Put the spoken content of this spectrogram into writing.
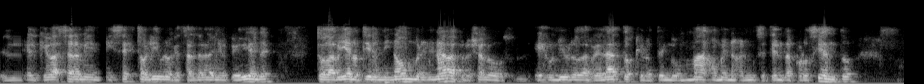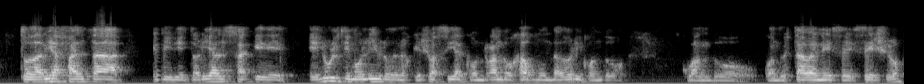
el, que va a ser mi, sexto libro que saldrá el año que viene. Todavía no tiene ni nombre ni nada, pero ya los, es un libro de relatos que lo tengo más o menos en un 70%. Todavía falta que mi editorial saque el último libro de los que yo hacía con Random House Mondadori cuando cuando, cuando estaba en ese sello,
